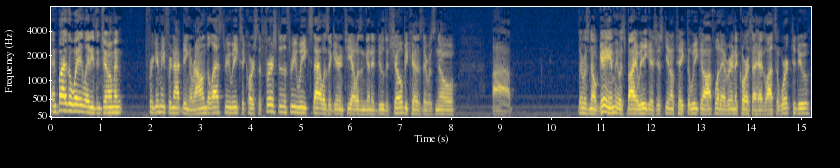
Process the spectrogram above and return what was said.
And by the way, ladies and gentlemen, forgive me for not being around the last three weeks. Of course, the first of the three weeks, that was a guarantee I wasn't going to do the show because there was no, uh, there was no game. It was bye week. It's just, you know, take the week off, whatever. And of course, I had lots of work to do.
